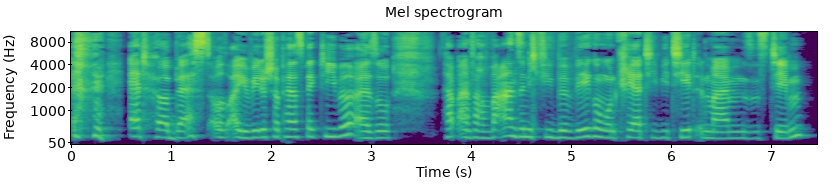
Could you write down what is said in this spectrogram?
at her best aus ayurvedischer Perspektive. Also habe einfach wahnsinnig viel Bewegung und Kreativität in meinem System.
